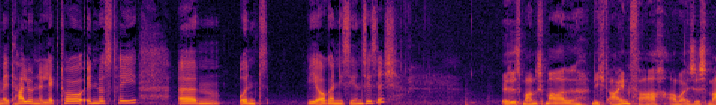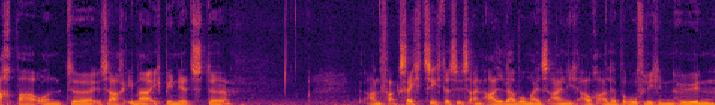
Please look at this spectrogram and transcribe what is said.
Metall- und Elektroindustrie? Ähm, und wie organisieren Sie sich? Es ist manchmal nicht einfach, aber es ist machbar. Und äh, ich sage immer, ich bin jetzt äh, Anfang 60. Das ist ein Alter, wo man jetzt eigentlich auch alle beruflichen Höhen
